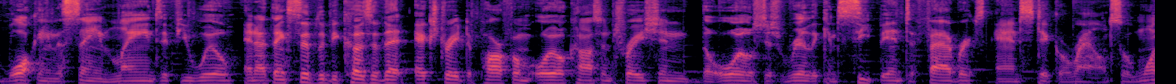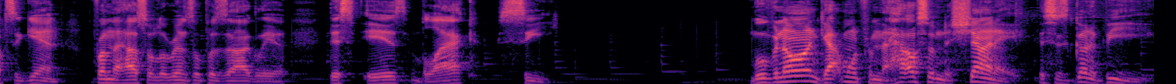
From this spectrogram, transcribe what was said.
walking the same lanes, if you will. And I think simply because of that extrait de parfum oil concentration, the oils just really can seep into fabrics and stick around. So once again, from the house of Lorenzo Pazzaglia, this is Black Sea. Moving on, got one from the house of Nishane. This is gonna be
